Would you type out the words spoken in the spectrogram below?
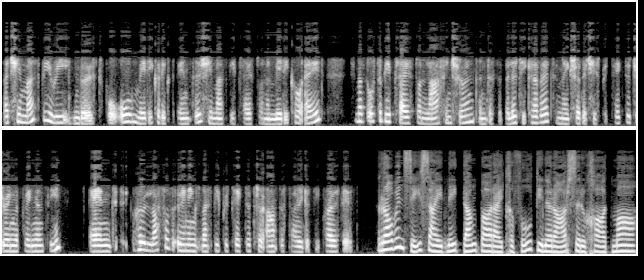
But she must be reimbursed for all medical expenses. She must be placed on a medical aid. She must also be placed on life insurance and disability cover to make sure that she's protected during the pregnancy and her loss of earnings must be protected throughout the surrogacy process. Robin sê sy het net dankbaarheid gevoel teenoor haar surrogaat ma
